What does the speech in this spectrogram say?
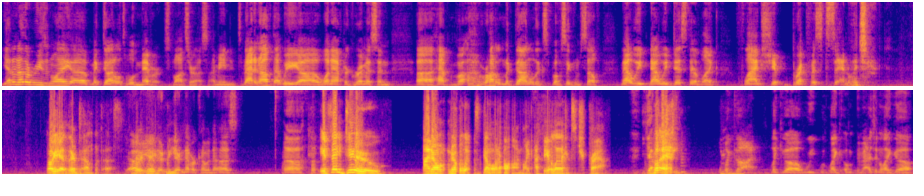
Yet another reason why uh, McDonald's will never sponsor us. I mean, it's bad enough that we uh, went after Grimace and uh, have Ro- Ronald McDonald exposing himself. Now we now we diss their like flagship breakfast sandwich. Oh yeah, they're done with us. oh They- yeah, they- they're, they're never coming to us. Uh, if they do, I don't know what's going on. Like I feel like it's a trap. yeah, But- oh my god. Like uh, we like um, imagine like uh,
